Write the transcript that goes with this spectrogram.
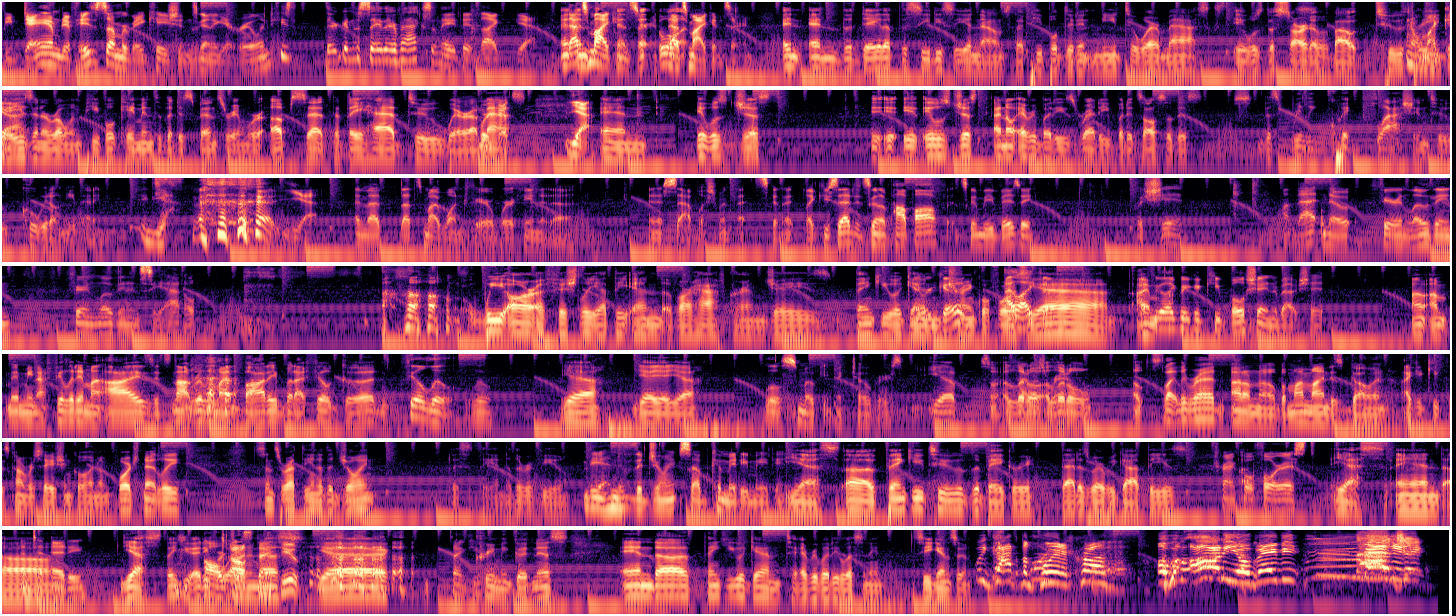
be damned if his summer vacation's gonna get ruined. He's they're gonna say they're vaccinated. Like, yeah. And- That's and- my concern. and- well, That's my concern. And and the day that the CDC announced that people didn't need to wear masks, it was the start of about two, Oh three my days God. in a row when people came into the dispensary and were upset that they had to wear a We're good. mask. Yeah. And it was just it, it, it was just I know everybody's ready, but it's also this this really quick flash into cool we don't need that anymore. Yeah. yeah. And that that's my one fear working at a an establishment that's gonna like you said, it's gonna pop off. It's gonna be busy. But shit. On that note, fear and loathing. Fear and loathing in Seattle. Um, we are officially at the end of our half gram Jays. Thank you again, good. Tranquil Force. I like them. yeah, I I'm, feel like we could keep bullshitting about shit. I'm, I'm, I mean, I feel it in my eyes. It's not really my body, but I feel good. Feel a little, little, Yeah, yeah, yeah, yeah. little smoky McTobers. Yep. So a little, a little, uh, slightly red. I don't know, but my mind is going. I could keep this conversation going. Unfortunately, since we're at the end of the joint, this is the end of the review. The end of the joint subcommittee meeting. Yes. Uh, thank you to the bakery. That is where we got these. Tranquil Forest. Yes, and And uh, to Eddie. Yes, thank you, Eddie, Always. for Oh, joining thank us. you. Yeah, Thank you. creamy goodness. And uh, thank you again to everybody listening. See you again soon. We got the point across over audio, baby. Magic.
